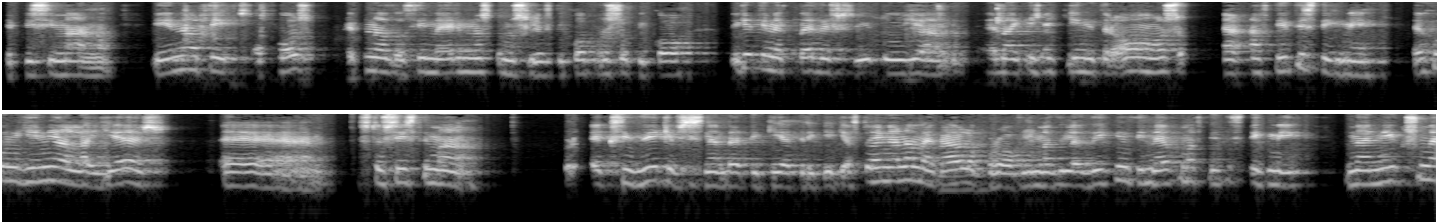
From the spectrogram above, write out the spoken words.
επισημάνω είναι ότι σαφώς πρέπει να δοθεί μέρημνα στο νοσηλευτικό προσωπικό για την εκπαίδευσή του, για, για κίνητρα. Όμως ε, αυτή τη στιγμή έχουν γίνει αλλαγές ε, στο σύστημα εξειδίκευσης στην εντατική ιατρική και αυτό είναι ένα μεγάλο πρόβλημα. Δηλαδή, κινδυνεύουμε αυτή τη στιγμή να ανοίξουμε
